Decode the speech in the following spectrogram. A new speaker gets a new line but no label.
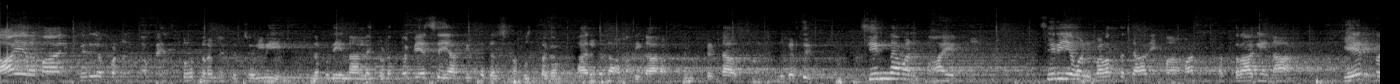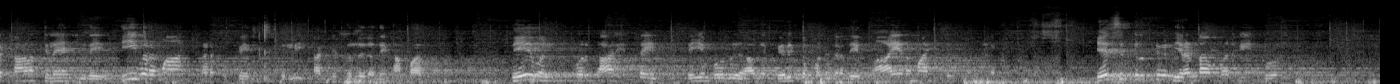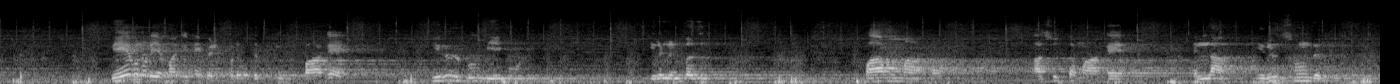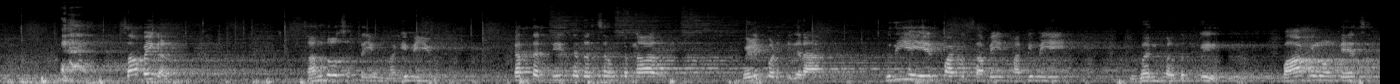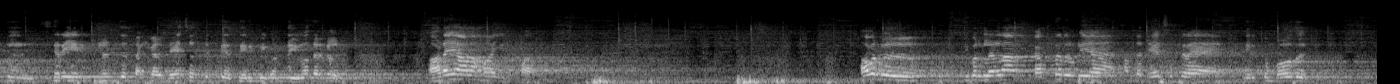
ஆயிரமாய் பெருக பண்ணுங்க ஸ்தோத்திரம் என்று சொல்லி இந்த புதிய நாளை தொடங்க வேசையா தீர்க்க தரிசன புஸ்தகம் அறுபதாம் அதிகாரம் இரண்டாவது சின்னவன் ஆயிரம் சிறியவன் பலத்த ஜாதி மாமன் அத்ராகினான் ஏற்ற காலத்திலே இதை தீவிரமாக நடக்கப்பேன் சொல்லி அங்கே சொல்லுகிறதை நாம் பார்த்தோம் தேவன் ஒரு காரியத்தை செய்யும்போது அதை பெருக்கப்படுகிறதை ஆயிரமாய் இயேசு கிறிஸ்துவின் இரண்டாம் வருகையின் போது தேவனுடைய மகிமை வெளிப்படுவதற்கு முன்பாக இருள் பூமியை மூடி. இருள் என்பது பாவமாக அசுத்தமாக எல்லாம் இருள் சூழ்ந்திருக்கு சபைகள் சந்தோஷத்தையும் மகிமையும் கத்தர் தீர்க்க தரிசனத்தினால் வெளிப்படுத்துகிறார். புதிய ஏற்பாட்டு சபையின் மகிமையை விவரிப்பதற்கு பாபிலோன் தேசத்து சிறையிலிருந்து தங்கள் தேசத்துக்கு திரும்பி வந்து யூதர்கள் அடையாளமாயிருப்பார். அவர்கள் இவர்களெல்லாம் கர்த்தருடைய அந்த தேசத்தில் இருக்கும்போது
